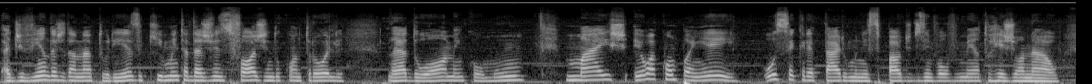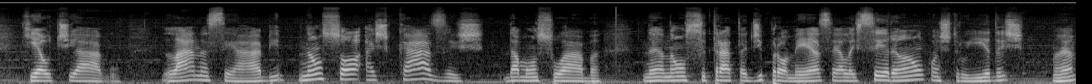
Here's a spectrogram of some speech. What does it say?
advindas da natureza que muitas das vezes fogem do controle né, do homem comum. Mas eu acompanhei o secretário municipal de desenvolvimento regional, que é o Tiago, lá na SEAB, não só as casas da Monsuaba, né, não se trata de promessa, elas serão construídas. Né?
